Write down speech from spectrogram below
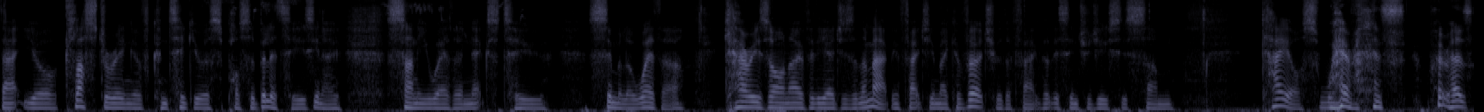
that your clustering of contiguous possibilities, you know, sunny weather next to similar weather, carries on over the edges of the map. In fact, you make a virtue of the fact that this introduces some chaos. Whereas, whereas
